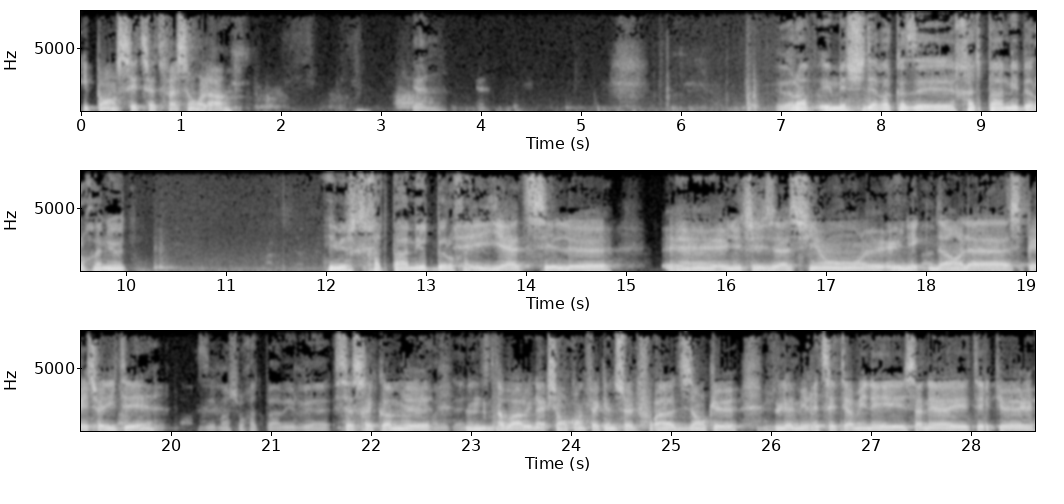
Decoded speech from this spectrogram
y penser de cette façon-là. Y a-t-il euh, une utilisation euh, unique dans la spiritualité? Ce serait comme euh, d'avoir une action qu'on ne fait qu'une seule fois. Disons que le mérite s'est terminé, ça n'a été que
